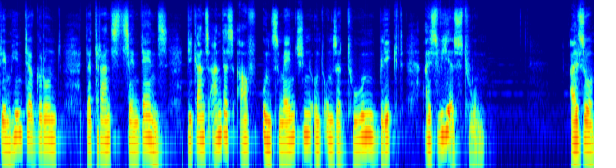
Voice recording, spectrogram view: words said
dem Hintergrund der Transzendenz, die ganz anders auf uns Menschen und unser Tun blickt, als wir es tun. Also,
